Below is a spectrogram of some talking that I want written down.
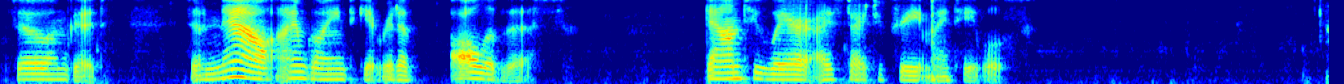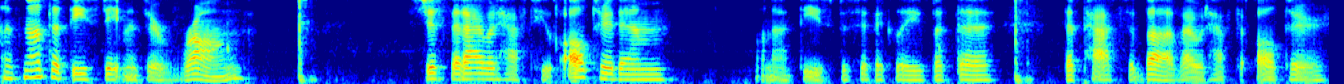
so I'm good. So now I'm going to get rid of all of this down to where I start to create my tables. It's not that these statements are wrong. It's just that I would have to alter them, well not these specifically, but the, the paths above, I would have to alter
